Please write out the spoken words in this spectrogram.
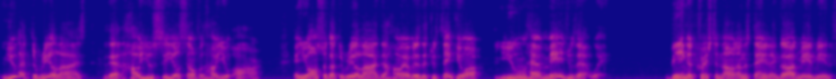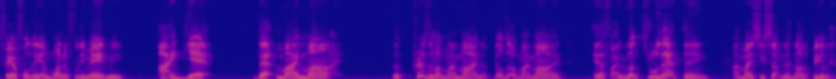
You got to realize that how you see yourself is how you are. And you also got to realize that however it is that you think you are, you have made you that way. Being a Christian now and understanding that God made me and fearfully and wonderfully made me, I get that my mind, the prism of my mind, the filter of my mind, if I look through that thing, I might see something that's not appealing.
